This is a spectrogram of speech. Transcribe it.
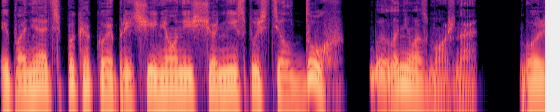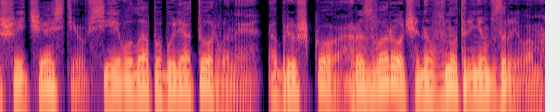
И понять, по какой причине он еще не испустил дух, было невозможно. Большей частью все его лапы были оторваны, а брюшко разворочено внутренним взрывом.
